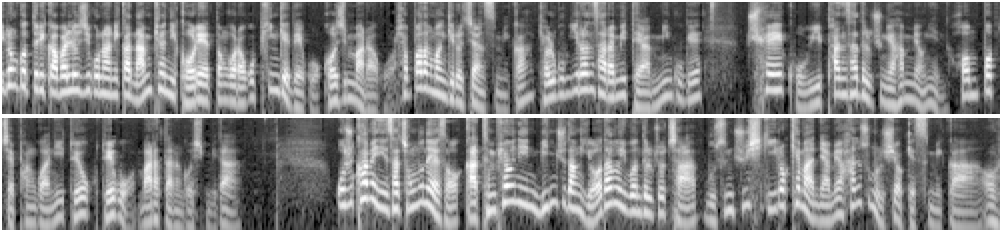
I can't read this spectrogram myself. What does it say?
이런 것들이 까발려지고 나니까 남편이 거래했던 거라고 핑계대고 거짓말하고 혓바닥만 길었지 않습니까? 결국 이런 사람이 대한민국의 최고위 판사들 중에 한 명인 헌법재판관이 되고, 말았다는 것입니다. 오죽하면 인사청문회에서 같은 편인 민주당 여당 의원들조차 무슨 주식이 이렇게 많냐며 한숨을 쉬었겠습니까? 어휴.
